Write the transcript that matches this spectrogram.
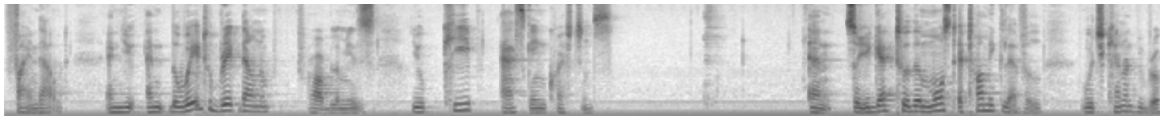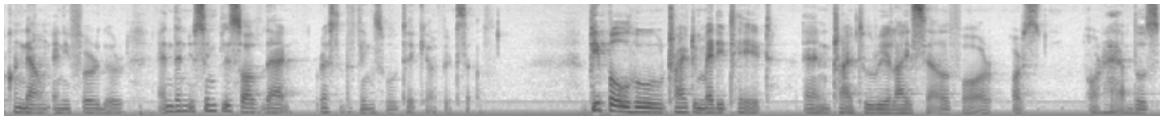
find out. And you and the way to break down a problem is you keep asking questions. And so you get to the most atomic level, which cannot be broken down any further, and then you simply solve that. Rest of the things will take care of itself. People who try to meditate and try to realize self or or or have those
